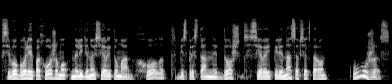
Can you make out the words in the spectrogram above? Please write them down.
всего более похожему на ледяной серый туман. Холод, беспрестанный дождь, серая пелена со всех сторон. Ужас!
